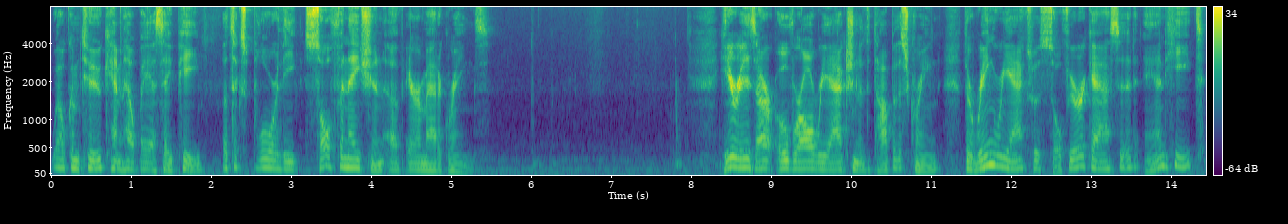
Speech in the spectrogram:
Welcome to ChemHelp ASAP. Let's explore the sulfonation of aromatic rings. Here is our overall reaction at the top of the screen. The ring reacts with sulfuric acid and heat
